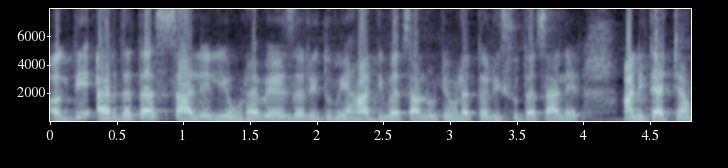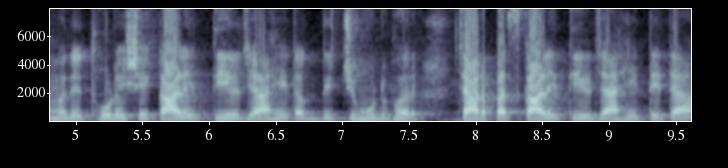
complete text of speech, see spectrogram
अगदी अर्धा तास चालेल. एवढा वेळ जरी तुम्ही हा दिवा चालू ठेवला तरीसुद्धा चालेल. आणि त्याच्यामध्ये थोडेसे काळे तीळ जे आहेत अगदी चिमूटभर चार पाच काळे तीळ जे आहे ते त्या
